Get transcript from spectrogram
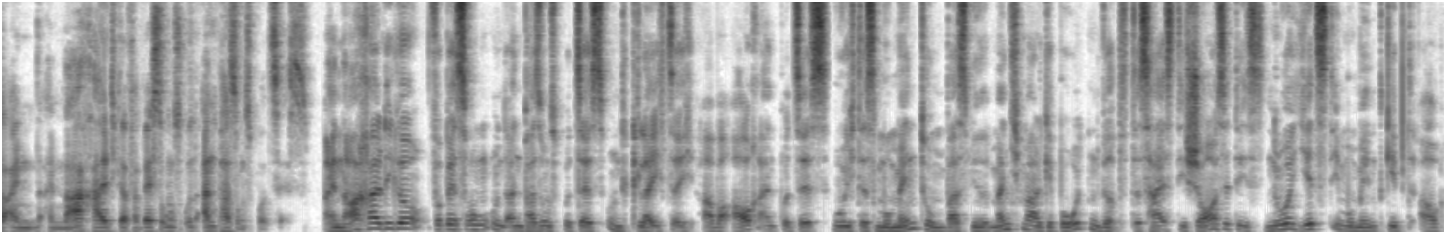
ein, ein nachhaltiger Verbesserungs- und Anpassungsprozess. Ein nachhaltiger Verbesserung und Anpassungsprozess und gleichzeitig aber auch ein Prozess, wo ich das Momentum, was mir manchmal geboten wird, das heißt die Chance, die es nur jetzt im Moment gibt, auch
